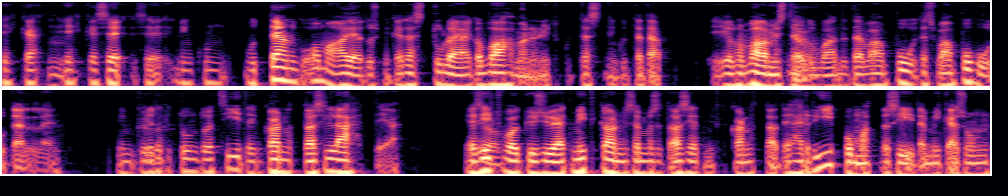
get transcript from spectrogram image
Ehkä, mm. ehkä se, se niin kun, mutta tämä on niin oma ajatus, mikä tästä tulee aika vahvana nyt, kun tästä, niin tätä ei ole valmisteltu, Joo. vaan tätä vaan, puhu, tässä vaan puhuu tälleen niin Kyllä. jotenkin tuntuu, että siitä kannattaisi lähteä. Ja sitten voi kysyä, että mitkä on ne sellaiset asiat, mitkä kannattaa tehdä riippumatta siitä, mikä sun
